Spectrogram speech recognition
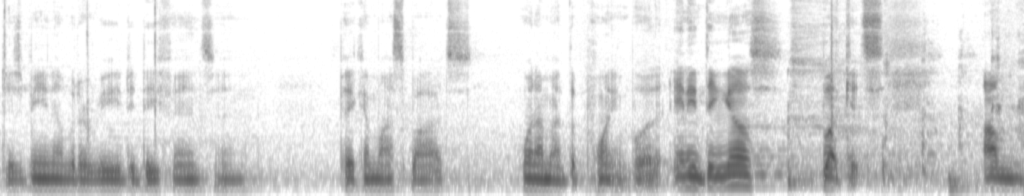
just being able to read the defense and picking my spots. when I'm at the point. But anything else, buckets. I'm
